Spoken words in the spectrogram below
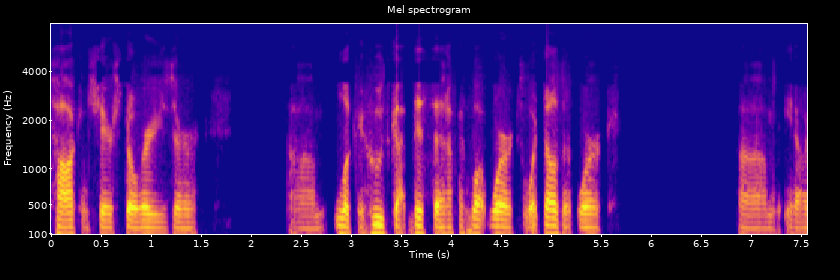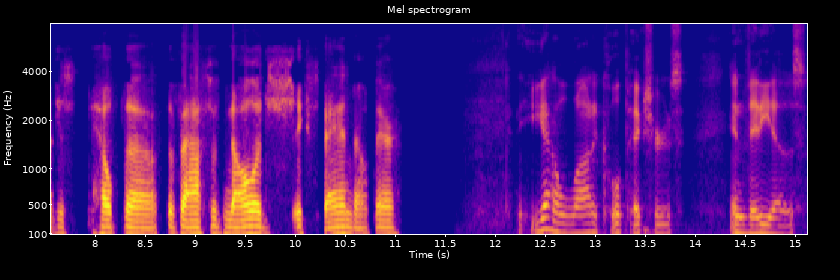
talk and share stories, or um, look at who's got this set up and what works, what doesn't work. Um, you know, just help the the vast of knowledge expand out there. You got a lot of cool pictures and videos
